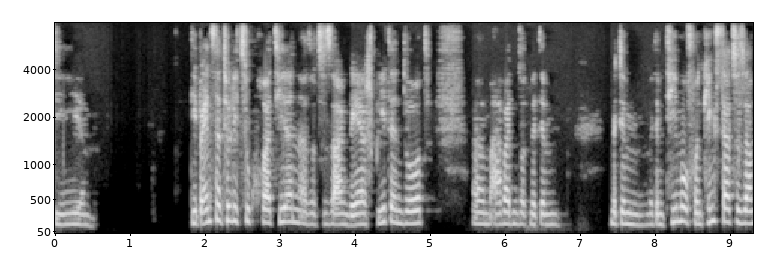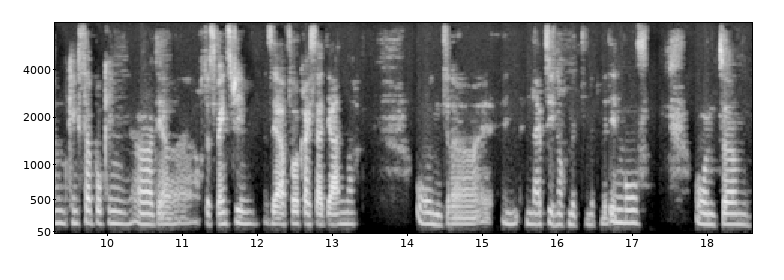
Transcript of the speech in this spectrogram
die die Bands natürlich zu kuratieren, also zu sagen, wer spielt denn dort, ähm, arbeiten dort mit dem mit dem mit dem Timo von Kingstar zusammen, Kingstar Booking, äh, der auch das Mainstream sehr erfolgreich seit Jahren macht und äh, in, in Leipzig noch mit, mit, mit InMove. Und ähm,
